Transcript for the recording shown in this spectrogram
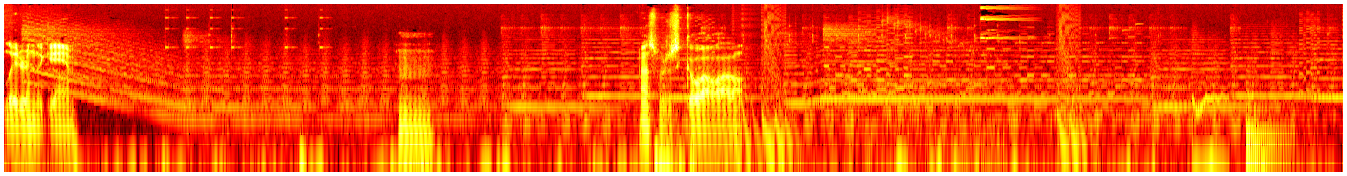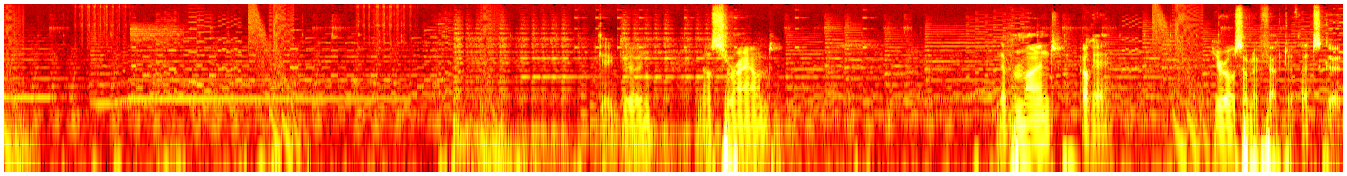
later in the game. Hmm. Might as well just go all out. No surround. Never mind. Okay. Heroes ineffective, that's good.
